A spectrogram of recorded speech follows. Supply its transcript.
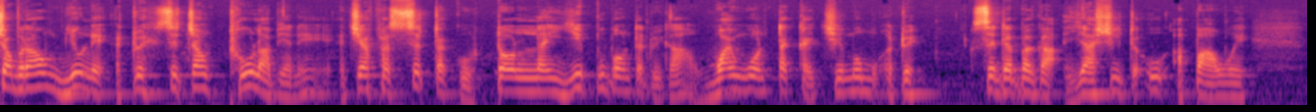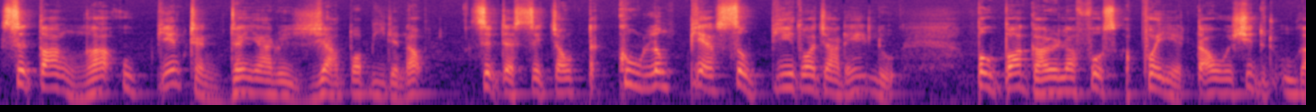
ကြောင်ပတောင်မြို့နယ်အတွင်းစစ်ကြောင်းထိုးလာပြန်တဲ့အကြမ်းဖက်စစ်တပ်ကိုတော်လန်ရေးပူးပေါင်းတပ်တွေကဝိုင်းဝန်းတက်ခိုက်ချင်းမှုမှုအတွင်း စစ်တပ်ဘက်ကအရာရှိတအုပ်အပါအဝင်စစ်သား9ဦးပြင်းထန်ဒဏ်ရာတွေရသွားပြီးတဲ့နောက်စစ်တပ်စစ်ကြောင်းတစ်ခုလုံးပြန်ဆုတ်ပြေးသွားကြတယ်လို့ပုတ်ပါဂါရီလာဖေ့စ်အဖွဲ့ရဲ့တာဝန်ရှိသူတို့က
